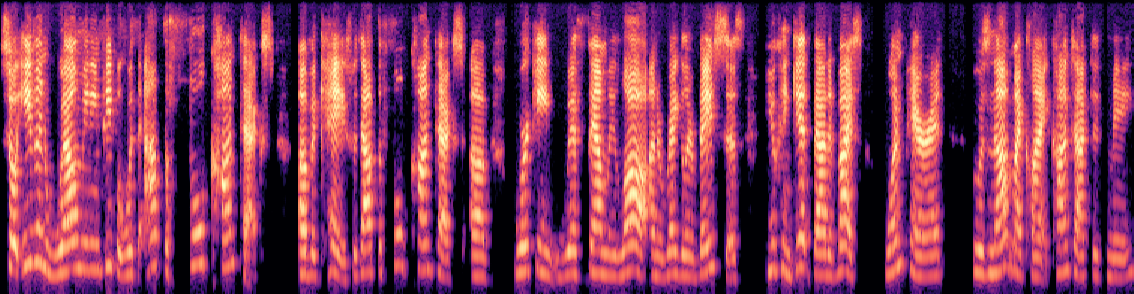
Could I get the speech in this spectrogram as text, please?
So even well-meaning people without the full context of a case, without the full context of working with family law on a regular basis, you can get bad advice. One parent who was not my client contacted me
